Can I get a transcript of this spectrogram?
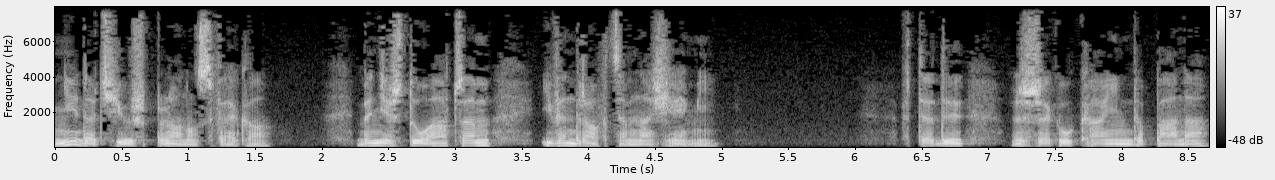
nie da Ci już plonu swego. Będziesz tułaczem i wędrowcem na ziemi. Wtedy rzekł Kain do Pana,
